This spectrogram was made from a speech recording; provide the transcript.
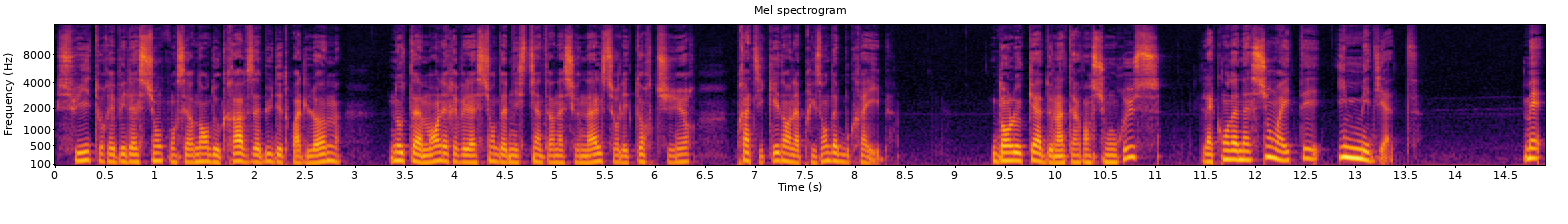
suite aux révélations concernant de graves abus des droits de l'homme, notamment les révélations d'Amnesty International sur les tortures pratiquées dans la prison d'Abu Ghraib. Dans le cas de l'intervention russe, la condamnation a été immédiate. Mais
